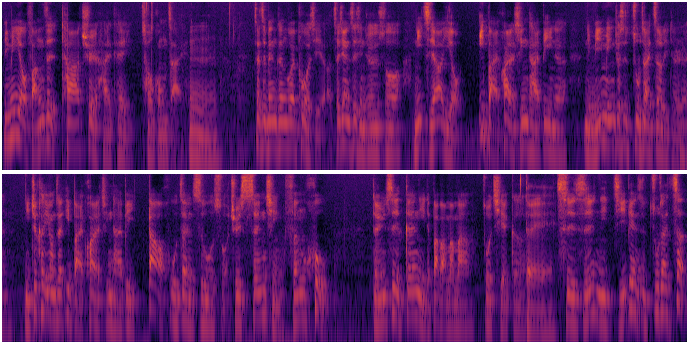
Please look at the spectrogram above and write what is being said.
明明有房子，他却还可以抽公宅？嗯在这边跟各位破解啊，这件事情就是说，你只要有一百块的新台币呢，你明明就是住在这里的人，你就可以用这一百块的新台币到户政事务所去申请分户，等于是跟你的爸爸妈妈做切割。对，此时你即便是住在这，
